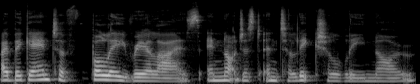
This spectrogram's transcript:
I began to fully realize and not just intellectually know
